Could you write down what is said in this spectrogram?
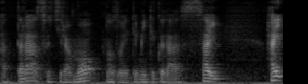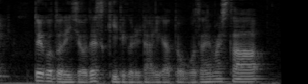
あったらそちらも覗いてみてください。はい。ということで以上です。聞いてくれてありがとうございました。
